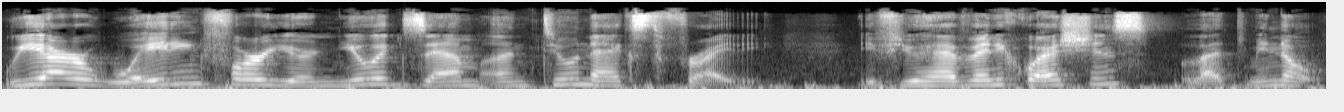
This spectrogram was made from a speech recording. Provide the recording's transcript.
We are waiting for your new exam until next Friday. If you have any questions, let me know.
